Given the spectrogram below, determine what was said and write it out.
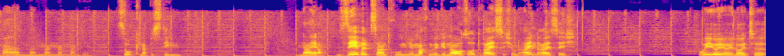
Mann, Mann, Mann, Mann, Mann, ey. So knappes Ding. Naja, Säbelzahntruhen hier machen wir genauso. 30 und 31. Uiuiui, Leute.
